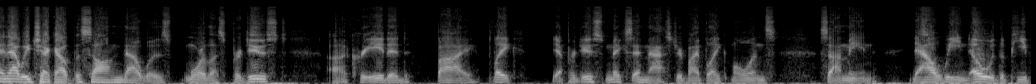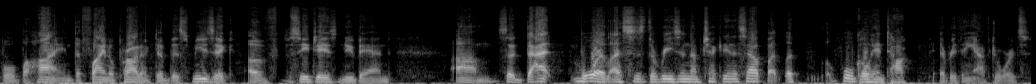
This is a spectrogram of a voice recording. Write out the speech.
And now we check out the song that was more or less produced, uh, created by Blake. Yeah, produced, mixed, and mastered by Blake Mullins. So, I mean, now we know the people behind the final product of this music of CJ's new band. Um, so that more or less is the reason I'm checking this out, but let, we'll go ahead and talk everything afterwards.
